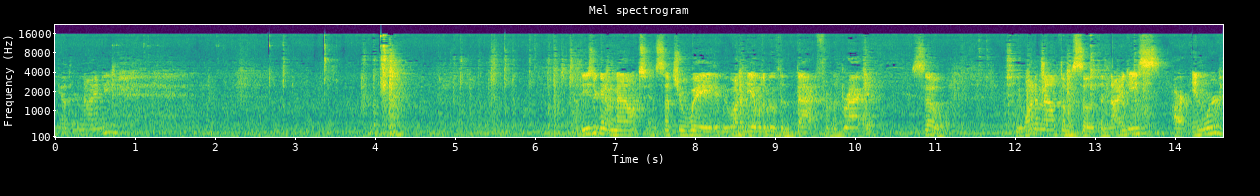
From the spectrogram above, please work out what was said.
The other 90. Now, These are going to mount in such a way that we want to be able to move them back from the bracket. So we want to mount them so that the 90s are inward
